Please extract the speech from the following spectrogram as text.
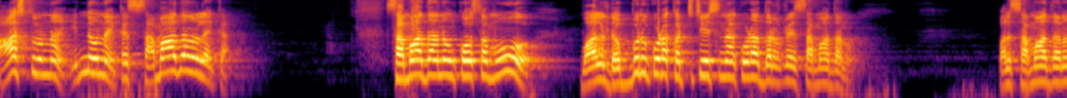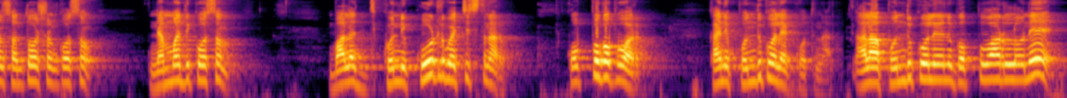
ఆస్తులు ఉన్నాయి ఎన్ని ఉన్నాయి? కానీ సమాధానం లేక. సమాధానం కోసము వాళ్ళ డబ్బును కూడా ఖర్చు చేసినా కూడా దొరకలేదు సమాధానం. వాళ్ళ సమాధానం సంతోషం కోసం నెమ్మది కోసం వాళ్ళ కొన్ని కోట్లు వెచ్చిస్తున్నారు. గొప్ప గొప్పవారు. కానీ పొందుకోలేకపోతున్నారు. అలా పొందుకోలేని గొప్పవారిలోనే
